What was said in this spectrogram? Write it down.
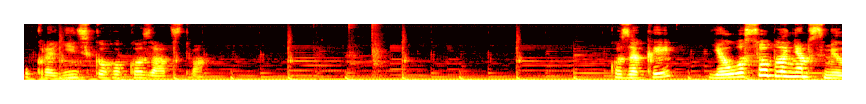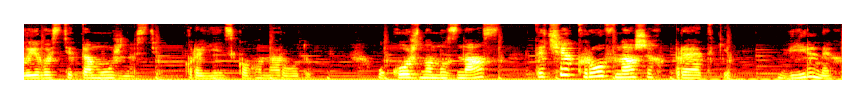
українського козацтва. Козаки є уособленням сміливості та мужності українського народу. У кожному з нас тече кров наших предків, вільних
